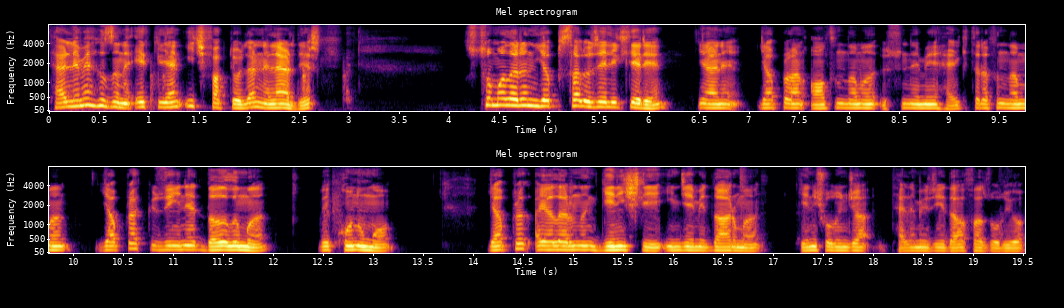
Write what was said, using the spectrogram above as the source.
Terleme hızını etkileyen iç faktörler nelerdir? Stomaların yapısal özellikleri yani yaprağın altında mı, üstünde mi, her iki tarafında mı, yaprak yüzeyine dağılımı ve konumu, yaprak ayalarının genişliği, ince mi, dar mı, geniş olunca terleme yüzeyi daha fazla oluyor,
